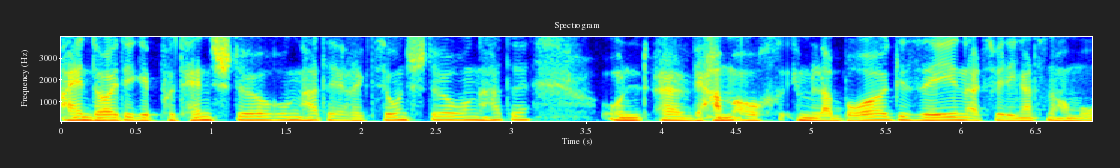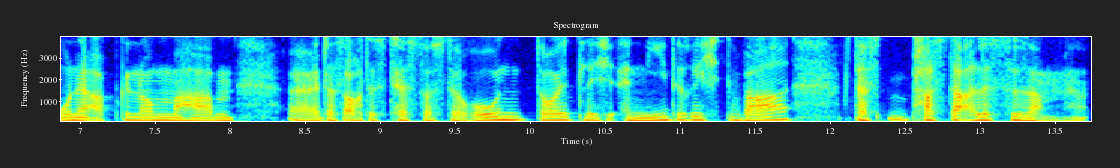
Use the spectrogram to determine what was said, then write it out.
eindeutige Potenzstörungen hatte, Erektionsstörungen hatte. Und äh, wir haben auch im Labor gesehen, als wir die ganzen Hormone abgenommen haben, äh, dass auch das Testosteron deutlich erniedrigt war. Das passte alles zusammen. Ja.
